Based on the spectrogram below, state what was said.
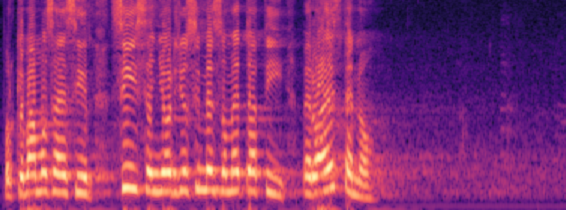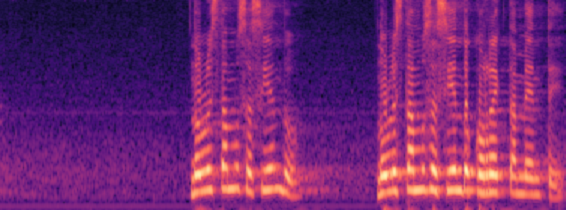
Porque vamos a decir, sí, Señor, yo sí me someto a ti, pero a este no. No lo estamos haciendo. No lo estamos haciendo correctamente.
